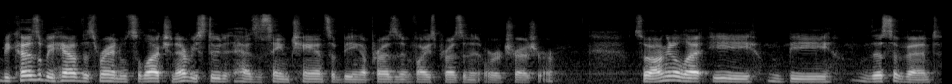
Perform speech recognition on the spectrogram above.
because we have this random selection, every student has the same chance of being a president, vice president, or a treasurer. So I'm going to let E be this event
